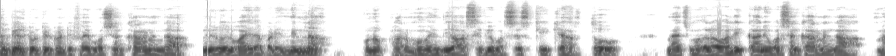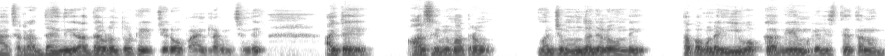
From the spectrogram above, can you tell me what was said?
ఐపీఎల్ ట్వంటీ ట్వంటీ ఫైవ్ వర్షం కారణంగా కొన్ని రోజులు వాయిదా పడి నిన్న పునఃప్రారంభమైంది ఆర్సీబీ వర్సెస్ కేకేఆర్తో మ్యాచ్ మొదలవ్వాలి. కానీ వర్షం కారణంగా మ్యాచ్ రద్దయింది. రద్దవడంతో జీరో పాయింట్ లభించింది. అయితే ఆర్సీబీ మాత్రం మంచి ముందంజలో ఉంది. తప్పకుండా ఈ ఒక్క గేమ్ గెలిస్తే తను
